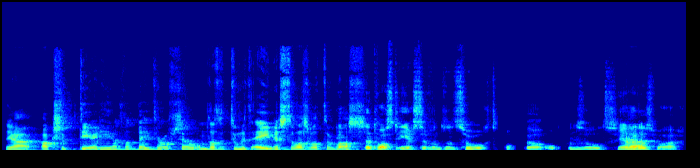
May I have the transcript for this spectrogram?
ja, accepteerde je dat wat beter of zo? Omdat het toen het enigste was wat er was? Dat was het eerste van zijn soort op, uh, op consoles. Ja, ja, dat is waar.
